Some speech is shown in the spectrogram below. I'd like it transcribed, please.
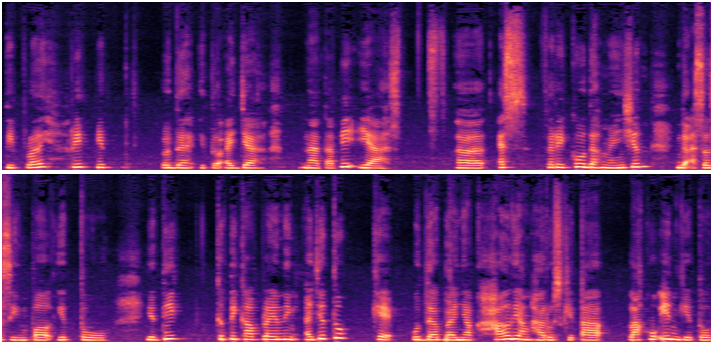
deploy, repeat. Udah itu aja. Nah tapi ya uh, as Veriko udah mention nggak sesimpel itu. Jadi ketika planning aja tuh kayak udah banyak hal yang harus kita lakuin gitu.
